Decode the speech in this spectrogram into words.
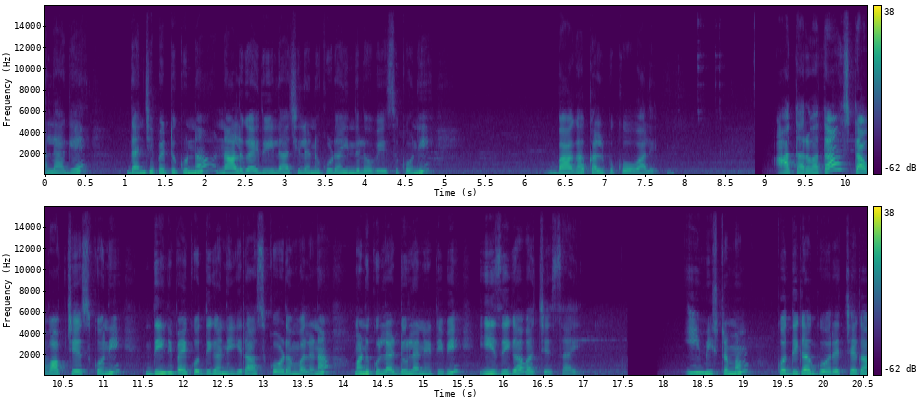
అలాగే దంచి పెట్టుకున్న నాలుగైదు ఇలాచీలను కూడా ఇందులో వేసుకొని బాగా కలుపుకోవాలి. ఆ తర్వాత స్టవ్ ఆఫ్ చేసుకొని దీనిపై కొద్దిగా నెయ్యి రాసుకోవడం వలన మనకు లడ్డూలు అనేటివి ఈజీగా వచ్చేసాయి. ఈ మిశ్రమం కొద్దిగా గోరెచ్చగా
